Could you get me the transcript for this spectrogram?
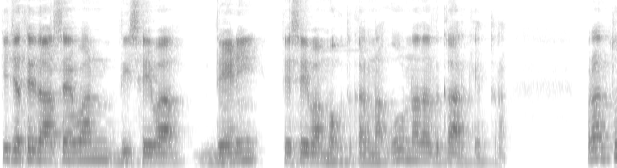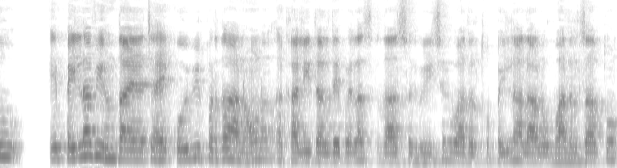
ਕਿ ਜਥੇਦਾਰ ਸਾਹਿਬਾਨ ਦੀ ਸੇਵਾ ਦੇਣੀ ਤੇ ਸੇਵਾ ਮੁਕਤ ਕਰਨਾ ਉਹ ਉਹਨਾਂ ਦਾ ਅਧਿਕਾਰ ਖੇਤਰ ਆ। ਪਰੰਤੂ ਇਹ ਪਹਿਲਾਂ ਵੀ ਹੁੰਦਾ ਆ ਚਾਹੇ ਕੋਈ ਵੀ ਪ੍ਰਧਾਨ ਹੋਣ ਅਕਾਲੀ ਦਲ ਦੇ ਪਹਿਲਾਂ ਸਰਦਾਰ ਸੁਖਬੀਰ ਸਿੰਘ ਬਾਦਲ ਤੋਂ ਪਹਿਲਾਂ ਲਾ ਲਓ ਬਾਦਲ ਸਾਹਿਬ ਤੋਂ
